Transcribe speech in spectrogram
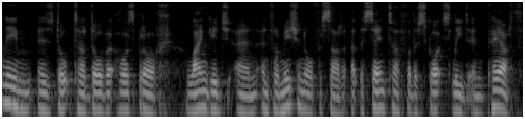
name is Dr. David Horsbroch, Language and Information Officer at the Centre for the Scots Leid in Perth.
